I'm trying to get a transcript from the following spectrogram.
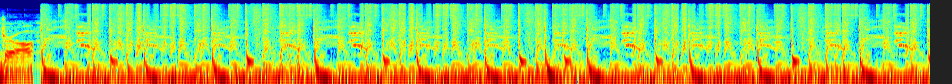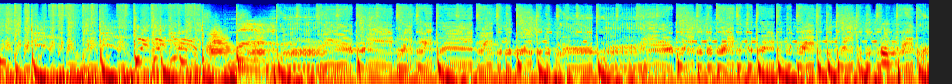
straw. It's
